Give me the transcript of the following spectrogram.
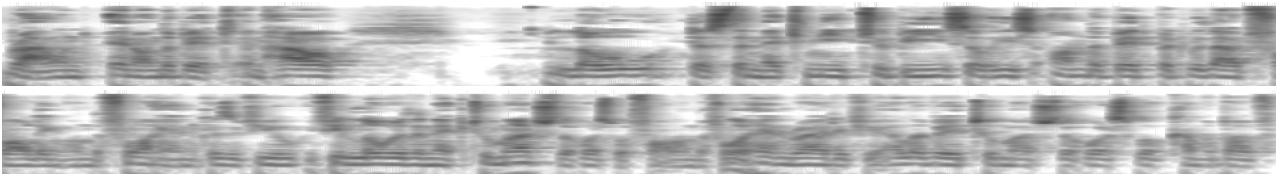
round and on the bit? And how low does the neck need to be so he's on the bit but without falling on the forehand? Because if you if you lower the neck too much, the horse will fall on the forehand, right? If you elevate too much, the horse will come above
